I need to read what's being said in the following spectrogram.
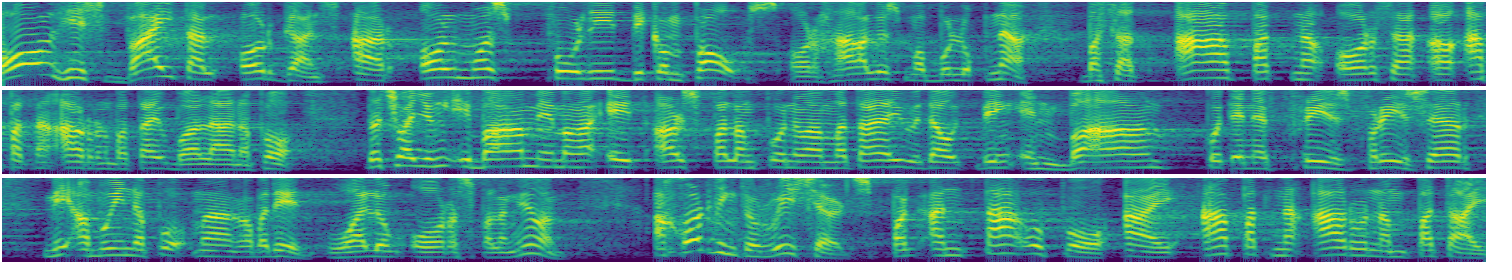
all his vital organs are almost fully decomposed or halos mabulok na. Basta't apat na oras, uh, apat na araw na patay, wala na po. That's why yung iba may mga 8 hours pa lang po namamatay without being embalmed, put in a freeze freezer. May amoy na po mga kapatid. Walong oras pa lang yon. According to research, pag ang tao po ay apat na araw ng patay,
